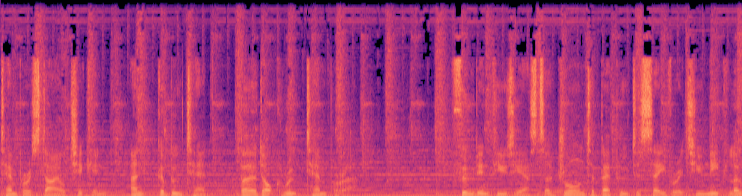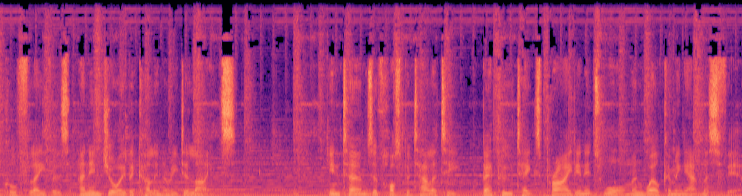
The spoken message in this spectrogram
tempura-style chicken, and gobo ten, burdock root tempura. Food enthusiasts are drawn to Beppu to savor its unique local flavors and enjoy the culinary delights. In terms of hospitality, Beppu takes pride in its warm and welcoming atmosphere.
